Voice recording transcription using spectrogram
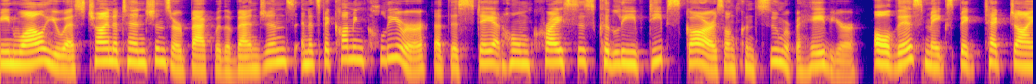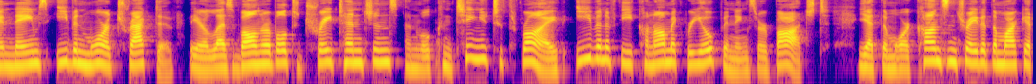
Meanwhile, US China tensions are back with a vengeance, and it's becoming clearer that this stay at home crisis could leave deep scars on consumer behavior. All this makes big tech giant names even more attractive. They are less vulnerable to trade tensions and will continue to thrive even if the economic reopenings are botched. Yet, the more concentrated the market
